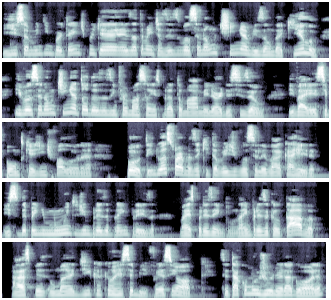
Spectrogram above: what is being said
E isso é muito importante porque, exatamente, às vezes você não tinha a visão daquilo e você não tinha todas as informações para tomar a melhor decisão. E vai, esse ponto que a gente falou, né? Pô, tem duas formas aqui, talvez, de você levar a carreira. Isso depende muito de empresa para empresa. Mas, por exemplo, na empresa que eu tava, uma dica que eu recebi foi assim: ó, você tá como júnior agora,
